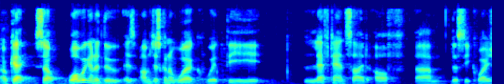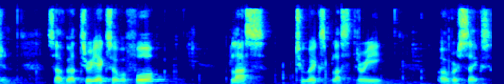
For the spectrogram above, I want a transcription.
Okay, so what we're going to do is I'm just going to work with the left-hand side of um, this equation. So I've got 3x over 4 plus 2x plus 3 over 6.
